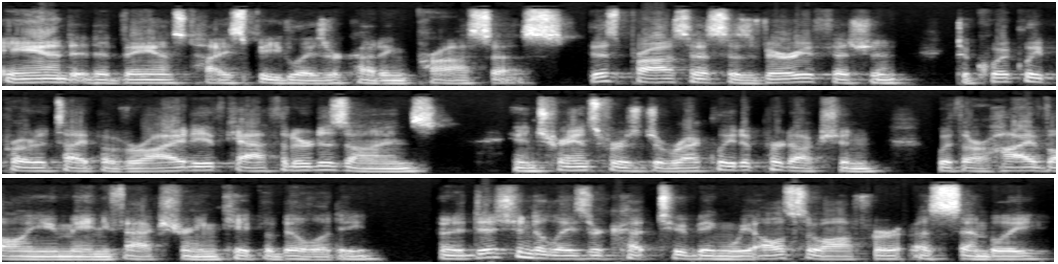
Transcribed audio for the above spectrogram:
and an advanced high speed laser cutting process. This process is very efficient to quickly prototype a variety of catheter designs and transfers directly to production with our high volume manufacturing capability. In addition to laser cut tubing, we also offer assembly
